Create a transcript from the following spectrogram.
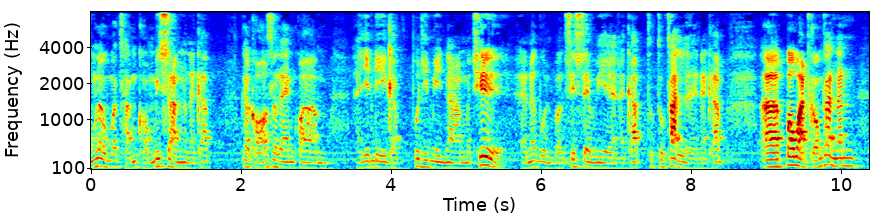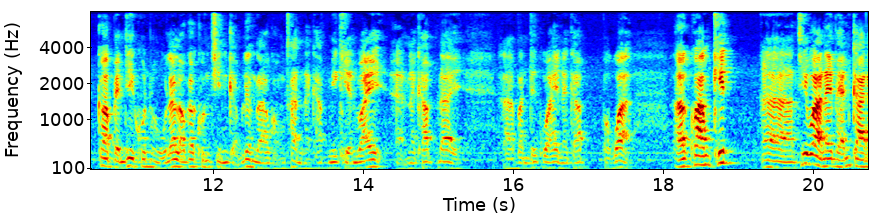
งฆ์และองค์ธรรมของมิสซังนะครับ ก็ขอแสดงความยินดีกับผู้ที่มีนามชื่อนักบุญฟังซิเซเวียนะครับ ทุกๆทท่านเลยนะครับประวัติของท่านนั้นก็เป็นที่คุ้นหูแล้วเราก็คุ้นชินกับเรื่องราวของท่านนะครับ มีเขียนไว้นะครับได้ บันทึกไว้นะครับ บอกว่าความคิดที่ว่าในแผนการ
